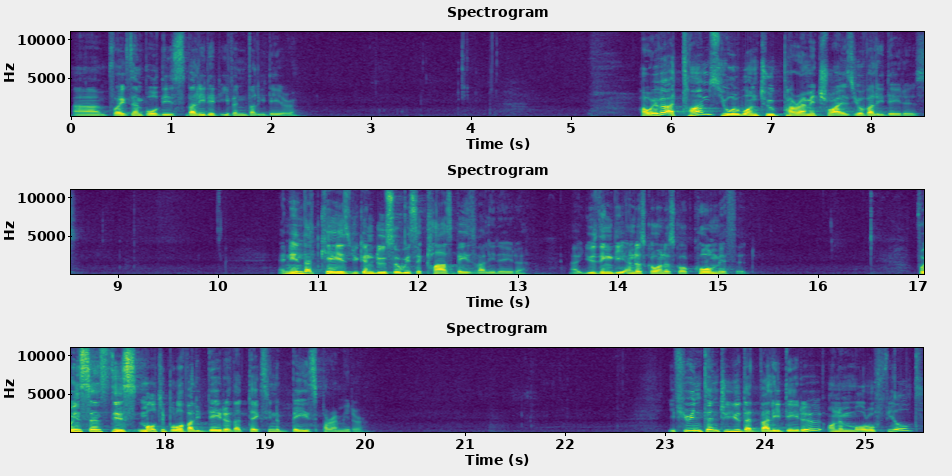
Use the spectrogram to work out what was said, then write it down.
Um, for example, this validate event validator. However, at times, you will want to parameterize your validators. And in that case, you can do so with a class-based validator, uh, using the underscore underscore call method. For instance, this multiple validator that takes in a base parameter. If you intend to use that validator on a model field,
